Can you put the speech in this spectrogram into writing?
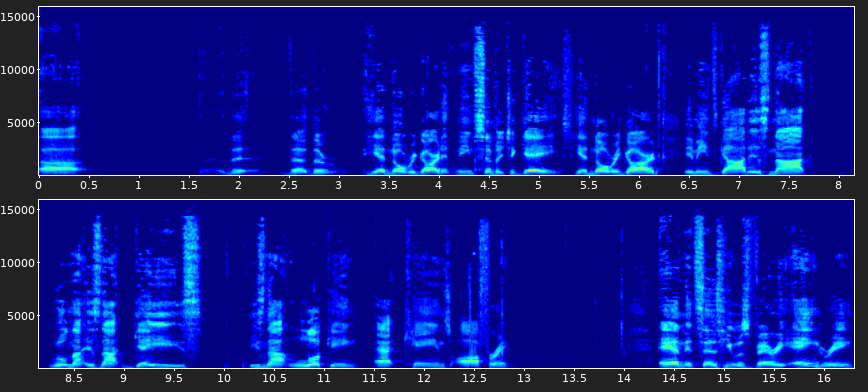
uh, the, the, the, he had no regard. It means simply to gaze. He had no regard. It means God is not, will not, is not gaze. He's not looking at Cain's offering. And it says he was very angry.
